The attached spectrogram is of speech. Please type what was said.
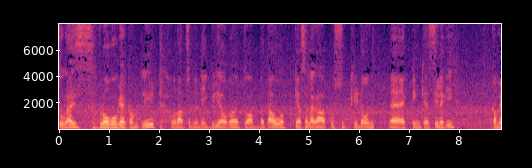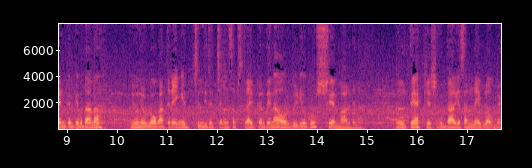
तो गाइज़ व्लॉग हो गया कंप्लीट और आप सबने देख भी लिया होगा। तो आप बताओ, अब कैसा लगा आपको सुखी डॉन? एक्टिंग कैसी लगी? कमेंट करके बताना। न्यू न्यू ब्लॉग आते रहेंगे। जल्दी से चैनल सब्सक्राइब कर देना और वीडियो को शेयर मार देना। मिलते हैं केशव गुद्दार के साथ नए ब्लॉग में।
